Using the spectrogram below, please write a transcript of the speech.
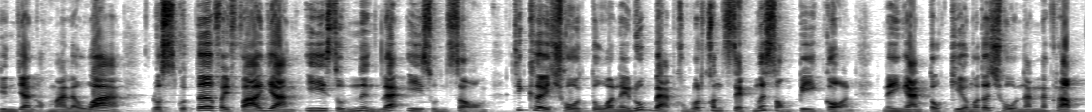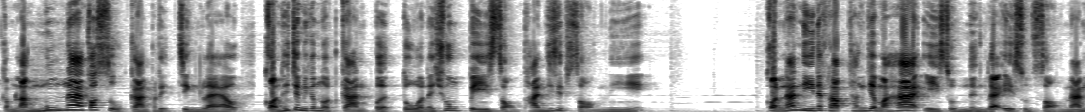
ยืนยันออกมาแล้วว่า รถสกูตเตอร์ไฟฟ้าอย่าง E01 และ E02 ที่เคยโชว์ตัวในรูปแบบของรถคอนเซปต์เมื่อ 2 ปีก่อน ในงานโตเกียวมอเตอร์โชว์นั้นนะครับกำลังมุ่งหน้าเข้าสู่การผลิตจริงแล้ว ก่อนที่จะมีกำหนดการเปิดตัวในช่วงปี 2022 นี้ก่อนหน้านี้นะครับ ทั้ง Yamaha E01 และ E02 นั้น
